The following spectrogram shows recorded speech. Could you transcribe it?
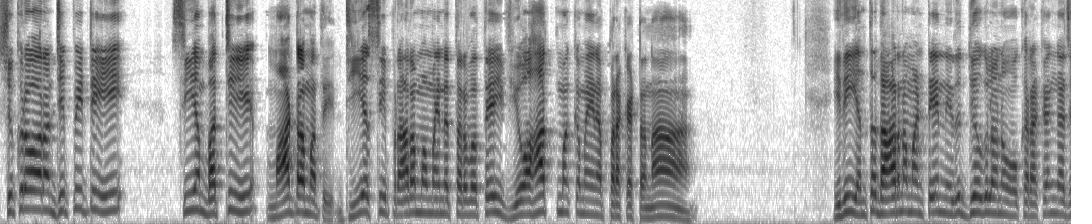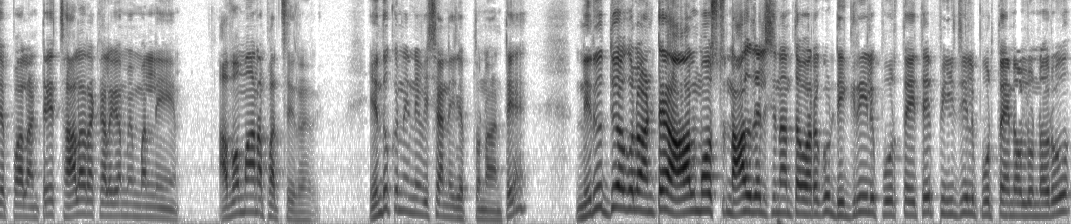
శుక్రవారం డిప్యూటీ సీఎం బట్టి మాటమతి. డిఎస్సి ప్రారంభమైన తర్వాతే వ్యూహాత్మకమైన ప్రకటన. ఇది ఎంత దారుణం అంటే నిరుద్యోగులను ఒక రకంగా చెప్పాలంటే చాలా రకాలుగా మిమ్మల్ని అవమానపరిచారు. ఎందుకు నేను ఈ విషయాన్ని చెప్తున్నా అంటే నిరుద్యోగులు అంటే ఆల్మోస్ట్ నాకు తెలిసినంత వరకు డిగ్రీలు పూర్తయితే పీజీలు పూర్తయిన వాళ్ళు ఉన్నారు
